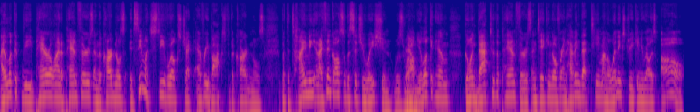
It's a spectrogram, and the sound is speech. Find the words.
I look at the Carolina Panthers and the Cardinals. It seemed like Steve Wilks checked every box for the Cardinals, but the timing and I think also the situation was wrong. Yeah. You look at him going back to the Panthers and taking over and having that team on a winning streak, and you realize, oh,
